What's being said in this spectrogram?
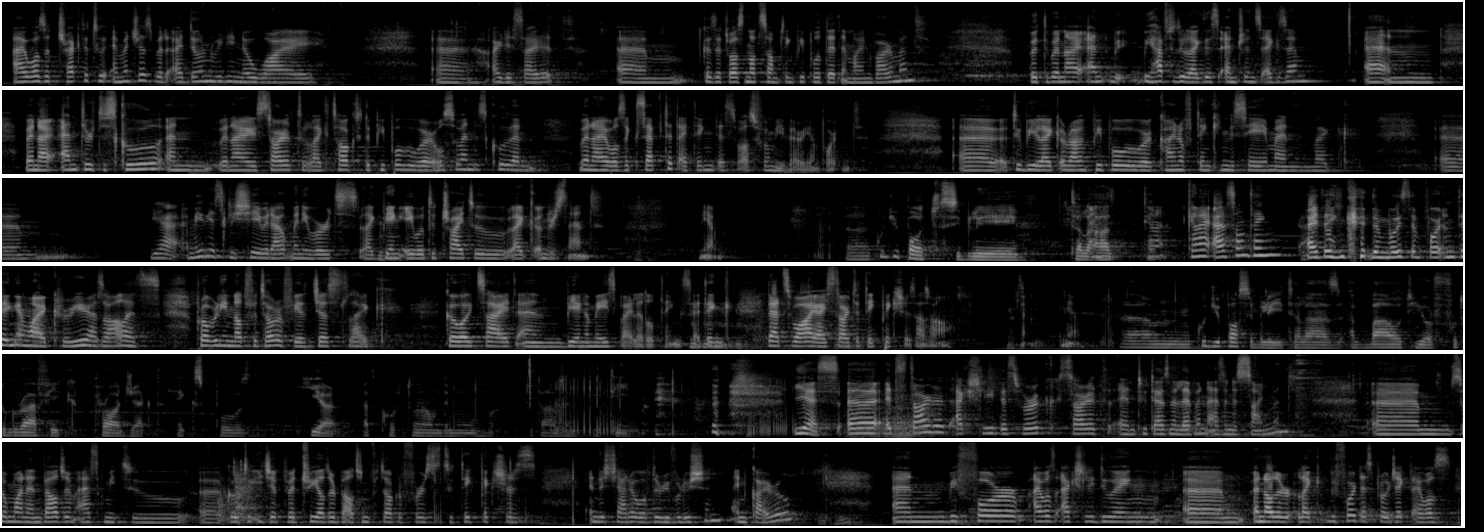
I was attracted to images, but I don't really know why uh, I decided because it was not something people did in my environment. But when I and we- we have to do like this entrance exam, and when I entered the school and when I started to like talk to the people who were also in the school and when I was accepted, I think this was for me very important. Uh, to be like around people who were kind of thinking the same and like um, yeah maybe it's cliche without many words like being able to try to like understand yeah Uh, could you possibly tell And us? Can I, can I add something? I think the most important thing in my career as well is probably not photography. It's just like go outside and being amazed by little things. I think that's why I start to take pictures as well. That's yeah. good. yeah. Um, could you possibly tell us about your photographic project exposed here at Cortona on the Move 2018? Yes, uh, it started actually, this work started in 2011 as an assignment. Um, someone in Belgium asked me to uh, go to Egypt with three other Belgian photographers to take pictures in the shadow of the revolution in Cairo. And before I was actually doing um, another, like before this project, I was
